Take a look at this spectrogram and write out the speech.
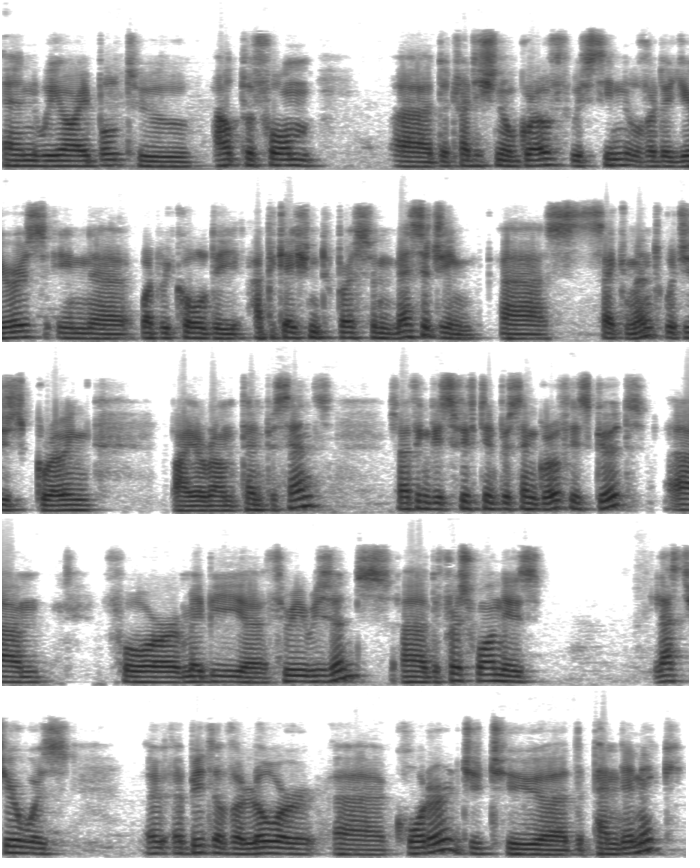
and we are able to outperform uh, the traditional growth we've seen over the years in uh, what we call the application to person messaging uh, segment, which is growing by around 10%. So I think this 15% growth is good um, for maybe uh, three reasons. Uh, the first one is last year was a, a bit of a lower uh, quarter due to uh, the pandemic.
